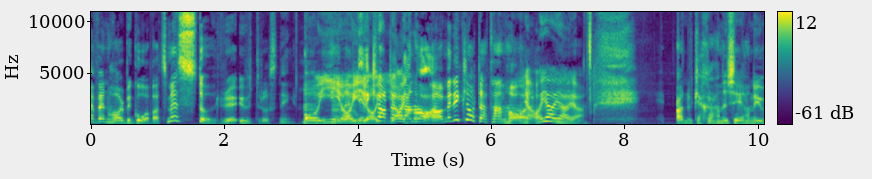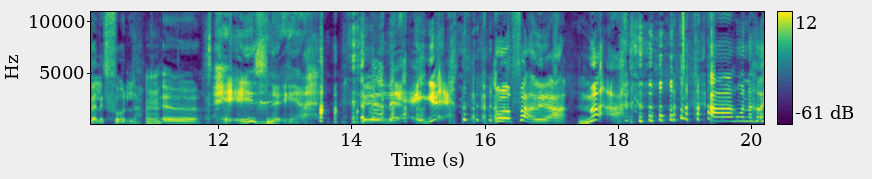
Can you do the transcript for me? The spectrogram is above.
även har begåvats med större utrustning. Oj, oj, Det är oj, väl klart oj. att han har. Ja men det är klart att han har. Ja, ja, ja, ja. Ja nu kanske han i sig, han är ju väldigt full. Uh, Hej snygg! Hur är läget? Vad fan är Anna? Ah, hon, har,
